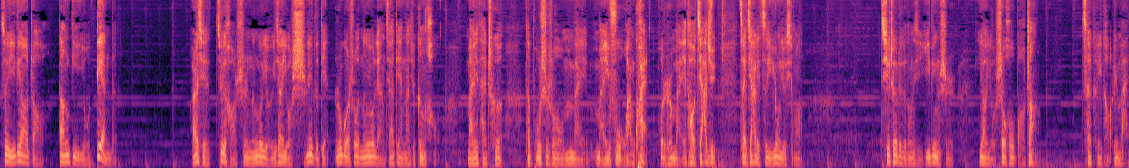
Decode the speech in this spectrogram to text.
所以一定要找当地有店的，而且最好是能够有一家有实力的店。如果说能有两家店，那就更好。买一台车。它不是说我们买买一副碗筷，或者说买一套家具，在家里自己用就行了。汽车这个东西一定是要有售后保障，才可以考虑买。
